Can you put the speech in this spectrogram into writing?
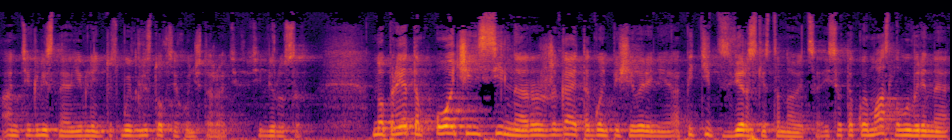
антиглистное явление, то есть будет глистов всех уничтожать, все вирусы. Но при этом очень сильно разжигает огонь пищеварения, аппетит зверский становится. Если вот такое масло вываренное,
